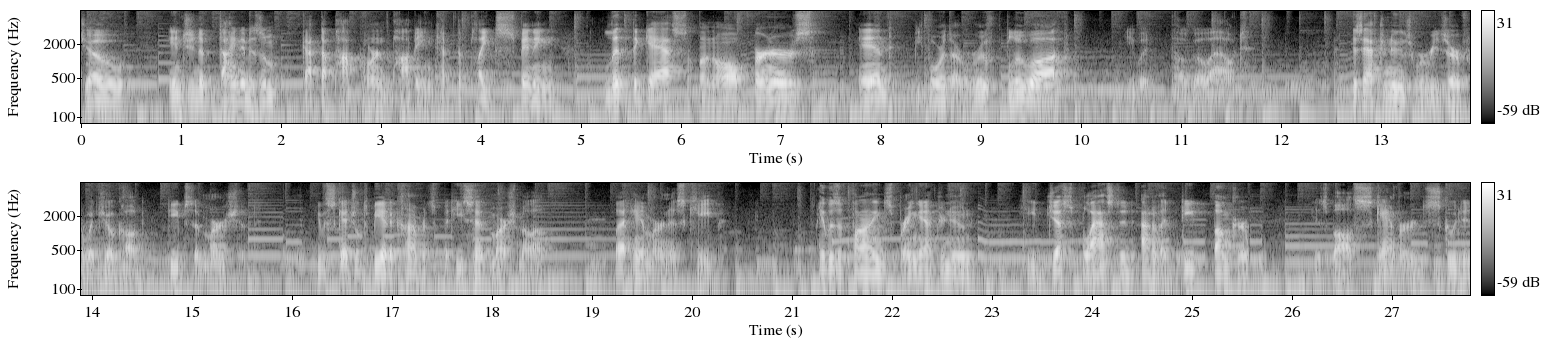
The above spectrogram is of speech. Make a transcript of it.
Joe, engine of dynamism, got the popcorn popping, kept the plates spinning, lit the gas on all burners, and before the roof blew off, he would pogo out. His afternoons were reserved for what Joe called deep submersion. He was scheduled to be at a conference, but he sent Marshmallow. Let him earn his keep. It was a fine spring afternoon. He just blasted out of a deep bunker. His ball scampered, scooted,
